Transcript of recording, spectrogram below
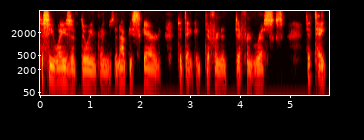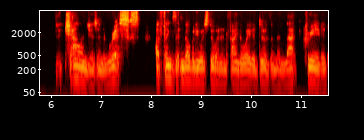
to see ways of doing things, to not be scared to take different different risks, to take challenges and risks of things that nobody was doing and find a way to do them. And that created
